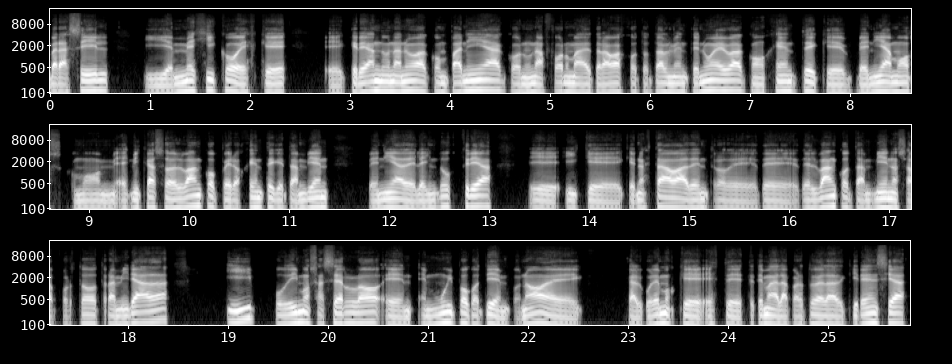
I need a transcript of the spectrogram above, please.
Brasil y en México es que eh, creando una nueva compañía con una forma de trabajo totalmente nueva, con gente que veníamos, como es mi caso del banco, pero gente que también venía de la industria eh, y que, no estaba dentro del banco, también nos aportó otra mirada y pudimos hacerlo en, muy poco tiempo. ¿no? Eh, calculemos que este, este, tema de la apertura de la adquirencia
